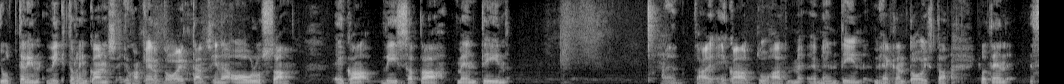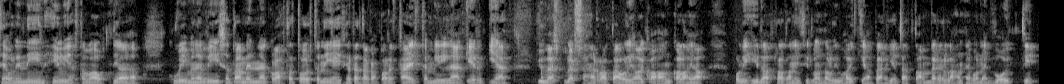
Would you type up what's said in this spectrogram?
Juttelin Victorin kanssa, joka kertoo, että siinä Oulussa eka 500 mentiin tai eka tuhat me- mentiin 19, joten se oli niin hiljasta vauhtia, ja kun viimeinen 500 mennään 12, niin ei sieltä takaparista ei sitten millään kerkiä. Jyväskylässähän rata oli aika hankala ja oli hidas rata, niin silloin oli vaikea pärjätä. Tampereellahan hevonen voitti.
